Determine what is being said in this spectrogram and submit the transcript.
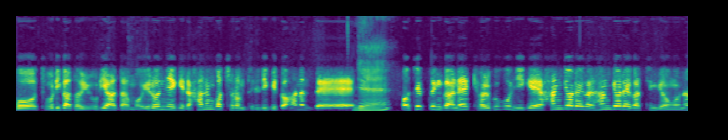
뭐 둘이가 더 유리하다 뭐 이런 얘기를 하는 것처럼 들리기도 하는데 예. 어쨌든 간에 결국은 이게 한겨레 한겨레 같은 경우는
